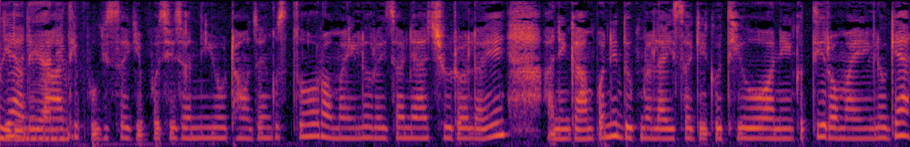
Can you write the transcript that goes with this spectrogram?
भिडियो लिएँ पुगिसकेपछि झन् यो ठाउँ चाहिँ कस्तो रमाइलो रहेछ। नेचुरल है अनि घाम पनि डुब्न लागिसकेको थियो अनि कति रमाइलो क्या।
